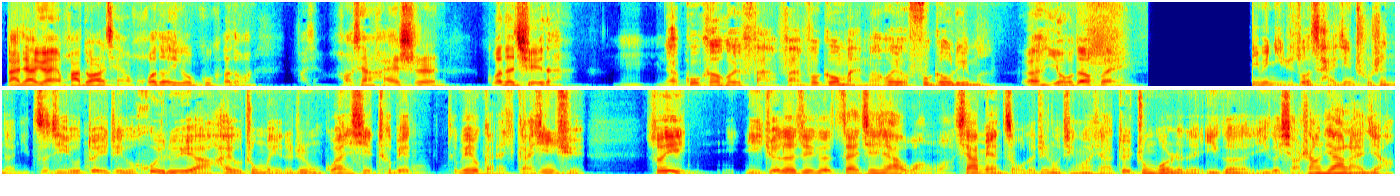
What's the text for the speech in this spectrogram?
大家愿意花多少钱获得一个顾客的话，发现好像还是过得去的。嗯，那顾客会反反复购买吗？会有复购率吗？呃，有的会。因为你是做财经出身的，你自己又对这个汇率啊，还有中美的这种关系特别特别有感感兴趣，所以你觉得这个在接下来往往下面走的这种情况下，对中国人的一个一个小商家来讲，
